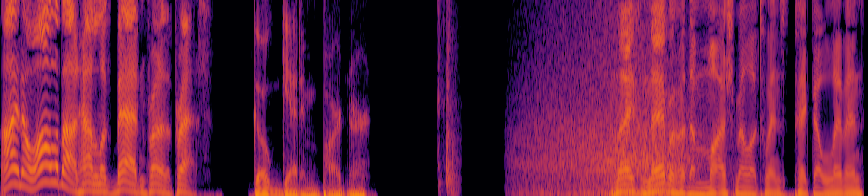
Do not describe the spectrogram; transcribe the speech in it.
I know all about how to look bad in front of the press. Go get him, partner. Nice neighborhood the Marshmallow Twins picked to live in.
